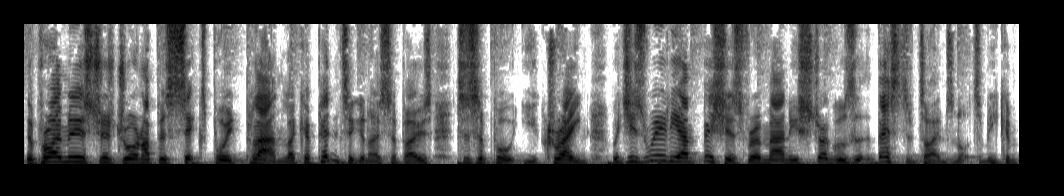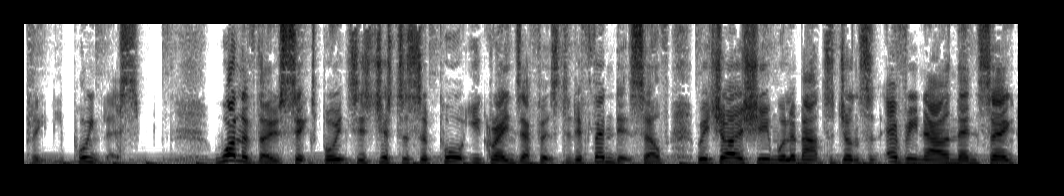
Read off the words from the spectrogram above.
The Prime Minister has drawn up a six point plan, like a Pentagon, I suppose, to support Ukraine, which is really ambitious for a man who struggles at the best of times not to be completely pointless. One of those six points is just to support Ukraine's efforts to defend itself, which I assume will amount to Johnson every now and then saying,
